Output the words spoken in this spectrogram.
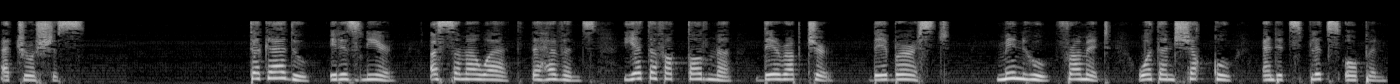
atrocious تكاد it is near السماوات the heavens يتفطرن they rupture they burst منه from it وتنشق and it splits open.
